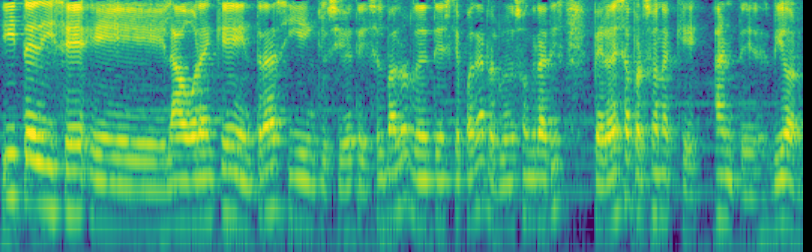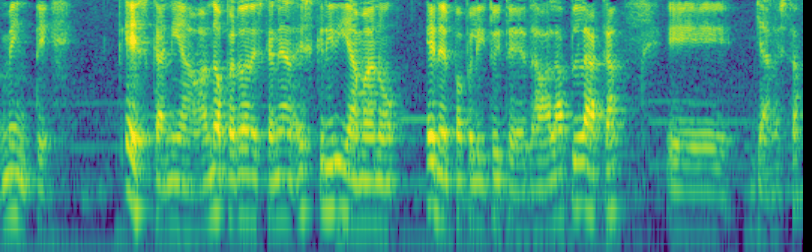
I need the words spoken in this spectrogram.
y te dice eh, la hora en que entras y inclusive te dice el valor donde tienes que pagar, algunos son gratis, pero esa persona que anteriormente escaneaba, no, perdón, escaneaba, escribía a mano en el papelito y te daba la placa, eh, ya no está.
